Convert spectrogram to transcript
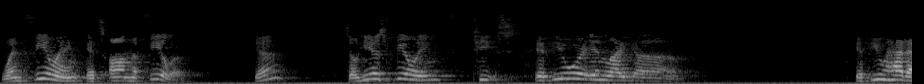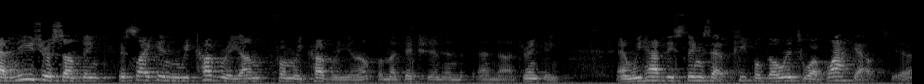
When feeling, it's on the feeler. Yeah? So here's feeling. If you were in like a, if you had amnesia or something, it's like in recovery. I'm from recovery, you know, from addiction and, and uh, drinking. And we have these things that people go into are blackouts, yeah,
